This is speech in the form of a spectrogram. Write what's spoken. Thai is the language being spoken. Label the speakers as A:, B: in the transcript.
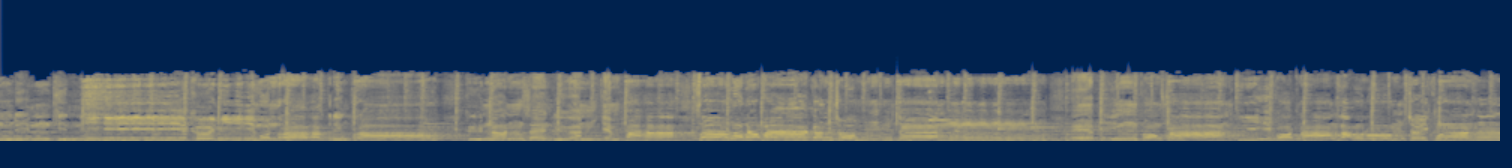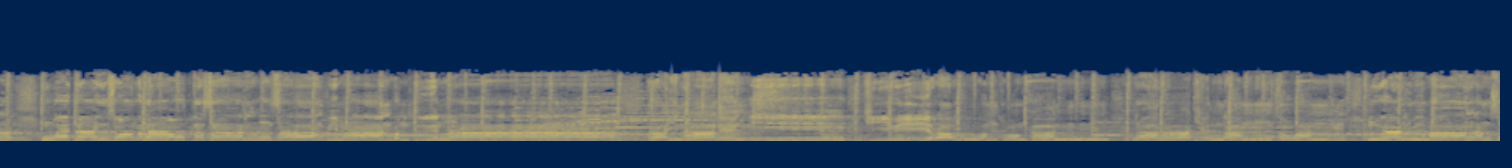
A: มดินถิ่นนี้ เคยมีมนรักเรียงปราคืนนั้นแสงเดือนแจ่มฟ้า สาเราพากันชมจันทร์แอบยิงกองฟางที่กอดนางเล้าล เราร่วมคลองกันน่ารักเช่นดังสวรรค์เหมือนวิมานอันโส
